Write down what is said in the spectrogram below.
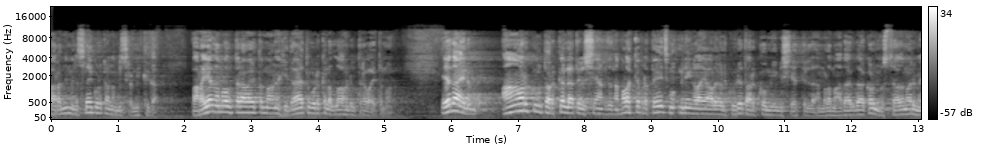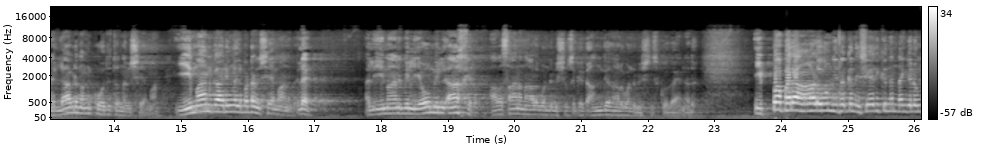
പറഞ്ഞ് മനസ്സിലാക്കി കൊടുക്കാൻ നമ്മൾ ശ്രമിക്കുക. പറയാൻ നമ്മളെ ഉത്തരവാദിത്തമാണ് ഹിദായത്ത് കൊടുക്കൽ അള്ളാഹുവിന്റെ ഉത്തരവാദിത്തമാണ് ഏതായാലും ആർക്കും തർക്കമില്ലാത്ത വിഷയമാണിത്. നമ്മളൊക്കെ പ്രത്യേകിച്ച് മുഗ്മിനിയങ്ങളായ ആളുകൾക്ക് ഒരു തർക്കവും ഈ വിഷയത്തില്ല. നമ്മളെ മാതാപിതാക്കളും മുസ്താദന്മാരും എല്ലാവരും നമുക്ക് ഓതി തന്ന വിഷയമാണ്. ഈമാൻ കാര്യങ്ങളിൽപ്പെട്ട വിഷയമാണിത് അല്ലേ? അൽ ഈമാൻ ബിൽ യോമിൽ ആഹിർ അവസാന നാൾ കൊണ്ട് വിശ്വസിക്കുക അന്ത്യനാൾ കൊണ്ട് വിശ്വസിക്കുക എന്നത്. ഇപ്പൊ പല ആളുകളും ഇതൊക്കെ നിഷേധിക്കുന്നുണ്ടെങ്കിലും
